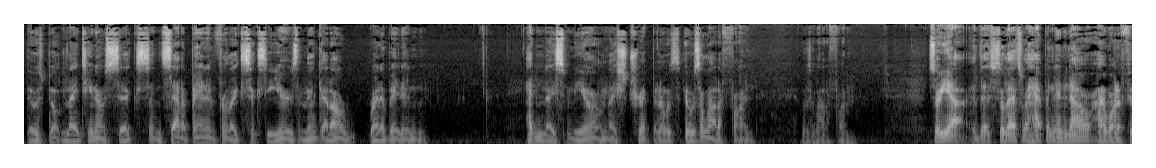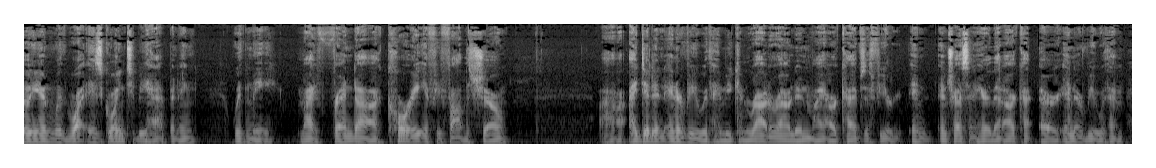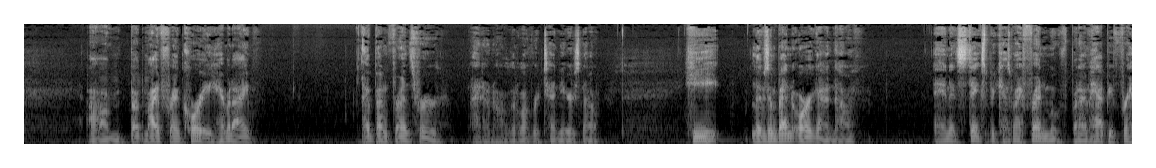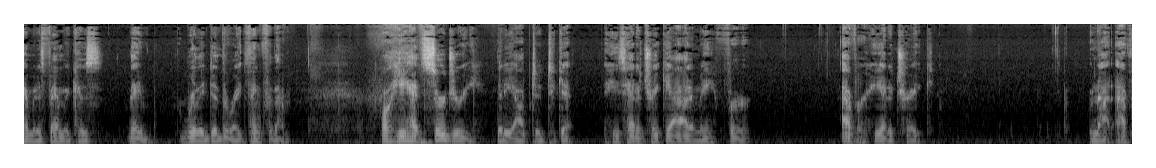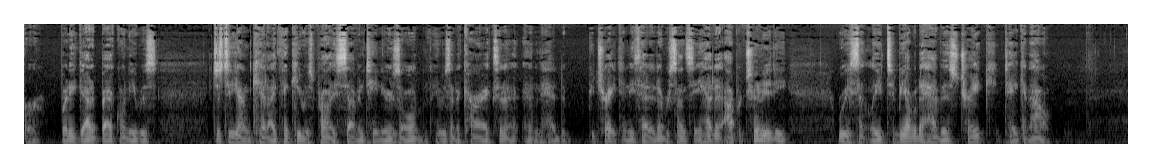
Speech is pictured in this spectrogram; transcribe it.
that was built in 1906 and sat abandoned for like 60 years and then got all renovated and had a nice meal a nice trip and it was it was a lot of fun. It was a lot of fun. So yeah that, so that's what happened and now i want to fill you in with what is going to be happening with me my friend uh, Corey, if you follow the show, uh, I did an interview with him. You can route around in my archives if you're in, interested in hearing that archive or interview with him. Um, but my friend Corey, him and I have been friends for I don't know a little over ten years now. He lives in Bend, Oregon now, and it stinks because my friend moved. But I'm happy for him and his family because they really did the right thing for them. Well, he had surgery that he opted to get. He's had a tracheotomy for ever. He had a trach. Not ever, but he got it back when he was just a young kid. I think he was probably 17 years old. He was in a car accident and had to be trached, and he's had it ever since. He had an opportunity recently to be able to have his trach taken out.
